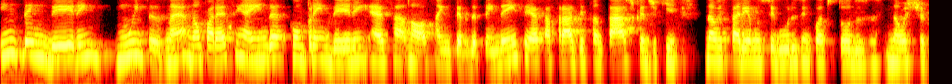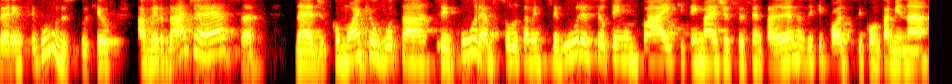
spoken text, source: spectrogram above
entenderem, muitas, né, não parecem ainda compreenderem essa nossa interdependência e essa frase fantástica de que não estaremos seguros enquanto todos não estiverem seguros, porque a verdade é essa, né, de como é que eu vou estar segura, absolutamente segura, se eu tenho um pai que tem mais de 60 anos e que pode se contaminar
